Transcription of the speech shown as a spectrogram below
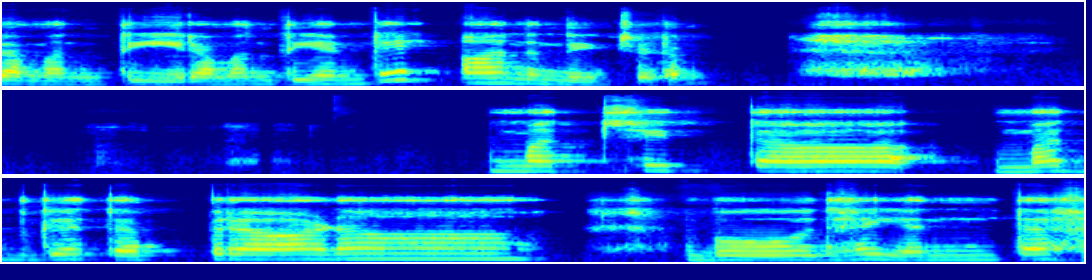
రమంతి రమంతి అంటే ఆనందించడం మచ్చిత్త మద్గత ప్రాణా బోధయంతః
